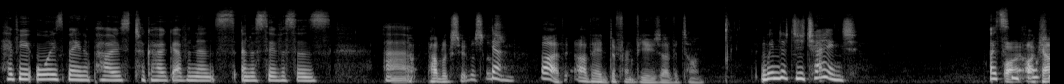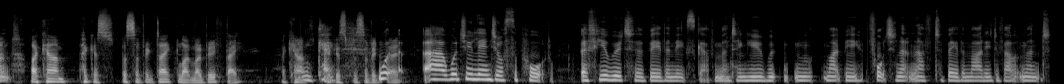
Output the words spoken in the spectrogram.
Have you always been opposed to co-governance in a services? Uh, Public services. Yeah. Oh, I've, I've had different views over time. when did you change? It's Well, I, I important. can't. I can't pick a specific date like my birthday. I can't Okay. pick a specific Would- date. uh, would you lend your support if you were to be the next government and you w- m- might be fortunate enough to be the Māori Development?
